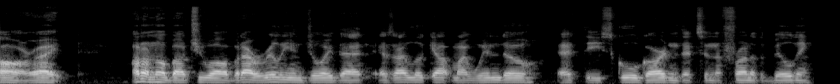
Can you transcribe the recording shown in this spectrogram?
All right. I don't know about you all, but I really enjoyed that as I look out my window at the school garden that's in the front of the building.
